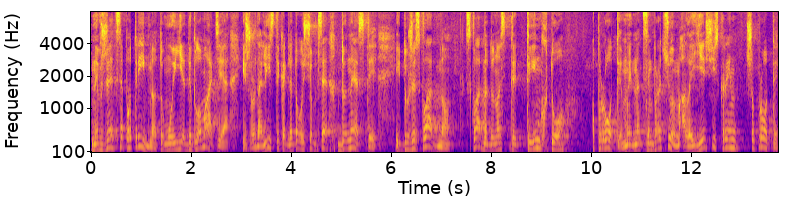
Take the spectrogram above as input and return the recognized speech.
Невже це потрібно? Тому і є дипломатія і журналістика для того, щоб це донести. І дуже складно. Складно доносити тим, хто проти. Ми над цим працюємо. Але є шість країн, що проти.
